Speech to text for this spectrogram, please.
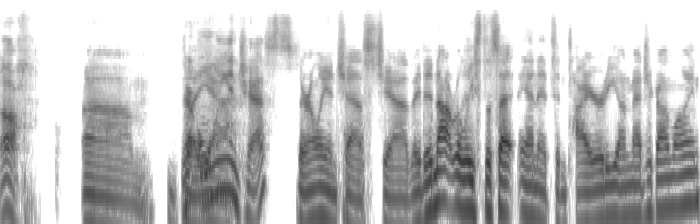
oh, Um, they're only yeah, in chests. they're only in chests. Yeah, they did not release the set in its entirety on Magic Online.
